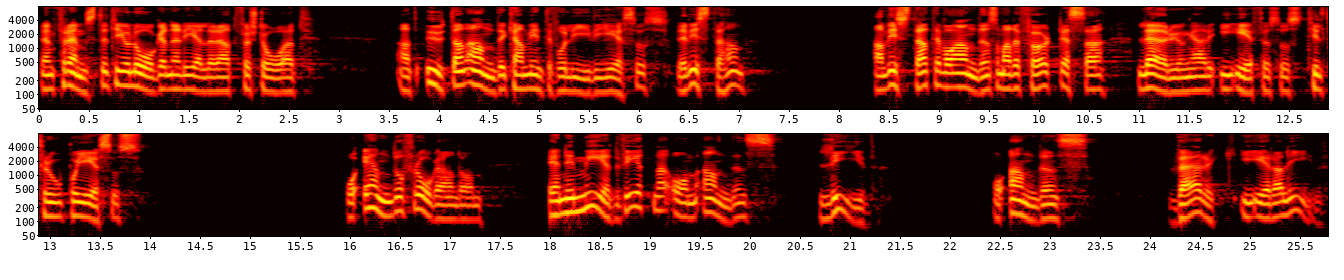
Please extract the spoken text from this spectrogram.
den främste teologen när det gäller att förstå att, att utan ande kan vi inte få liv i Jesus. Det visste han. Han visste att det var anden som hade fört dessa lärjungar i Efesus till tro på Jesus. Och ändå frågar han dem, är ni medvetna om andens liv och andens verk i era liv?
